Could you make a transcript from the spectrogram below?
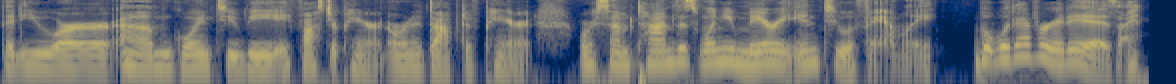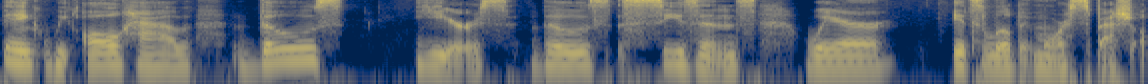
that you are um, going to be a foster parent or an adoptive parent or sometimes it's when you marry into a family. But whatever it is i think we all have those years those seasons where it's a little bit more special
